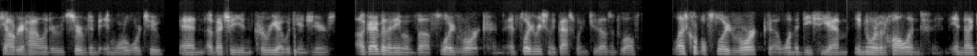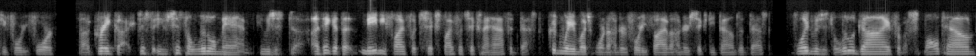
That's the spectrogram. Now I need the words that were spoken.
Calgary Highlander who served in, in World War II and eventually in Korea with the engineers. A guy by the name of uh, Floyd Rourke, and, and Floyd recently passed away in 2012. Lance Corporal Floyd Rourke uh, won the DCM in Northern Holland in 1944. Uh, great guy. Just he was just a little man. He was just uh, I think at the maybe five foot six, five foot six and a half at best. Couldn't weigh much more than 145, 160 pounds at best. Floyd was just a little guy from a small town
